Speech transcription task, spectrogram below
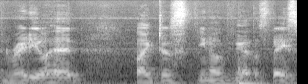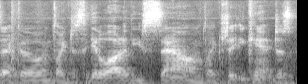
and Radiohead. Like just you know we got the Space Echo and like just to get a lot of these sounds like shit you can't just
